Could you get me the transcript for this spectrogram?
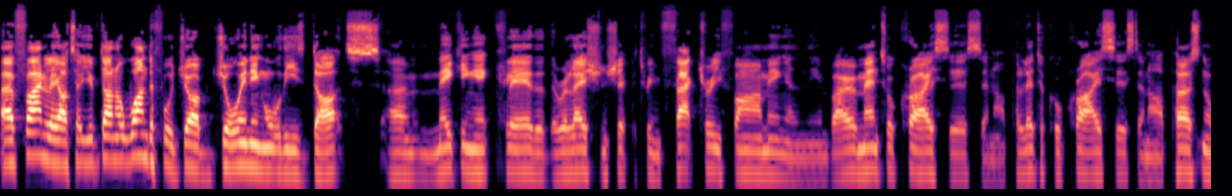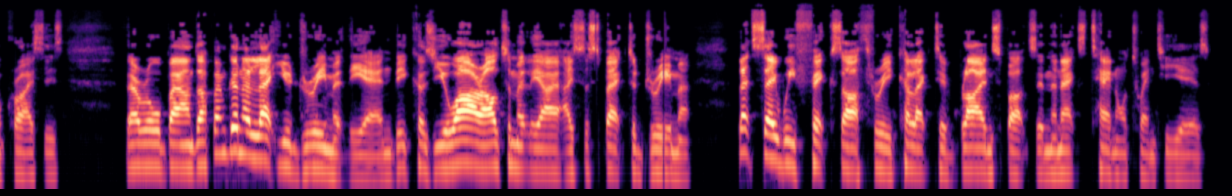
Uh, finally, Otto, you've done a wonderful job joining all these dots, um, making it clear that the relationship between factory farming and the environmental crisis and our political crisis and our personal crisis, they're all bound up. I'm going to let you dream at the end because you are ultimately, I, I suspect, a dreamer. Let's say we fix our three collective blind spots in the next 10 or 20 years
